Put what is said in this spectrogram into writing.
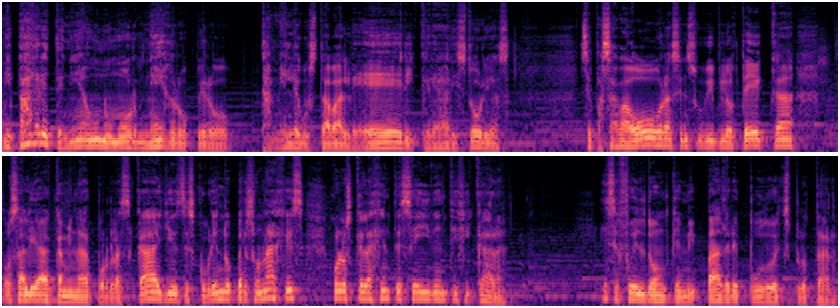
Mi padre tenía un humor negro, pero también le gustaba leer y crear historias. Se pasaba horas en su biblioteca o salía a caminar por las calles descubriendo personajes con los que la gente se identificara. Ese fue el don que mi padre pudo explotar.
